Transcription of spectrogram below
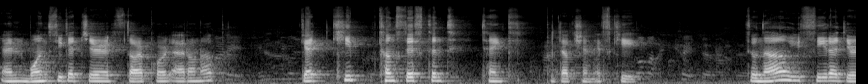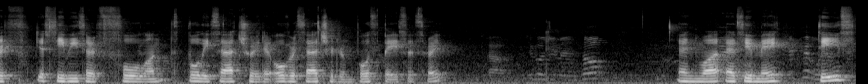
And once you get your starport add-on up, get keep consistent tank production is key. So now you see that your, your CVs are full on, fully saturated, oversaturated on both bases, right? And what, as you make these,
